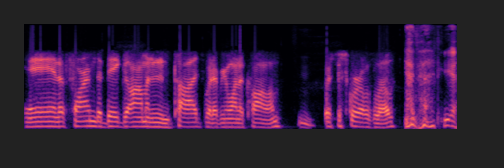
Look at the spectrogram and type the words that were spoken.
And it formed the big almond pods, whatever you want to call them, which the squirrels love. I bet. Yeah.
